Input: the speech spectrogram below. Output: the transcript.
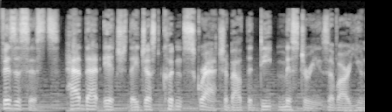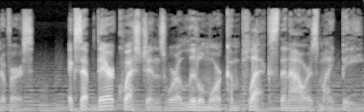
physicists had that itch they just couldn't scratch about the deep mysteries of our universe, except their questions were a little more complex than ours might be.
